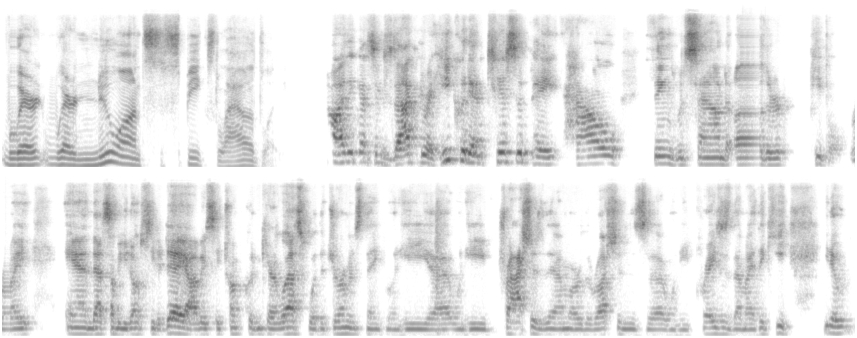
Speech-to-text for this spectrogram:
where where nuance speaks loudly. I think that's exactly right. He could anticipate how things would sound to other people, right? And that's something you don't see today. Obviously, Trump couldn't care less what the Germans think when he uh, when he trashes them, or the Russians uh, when he praises them. I think he, you know,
